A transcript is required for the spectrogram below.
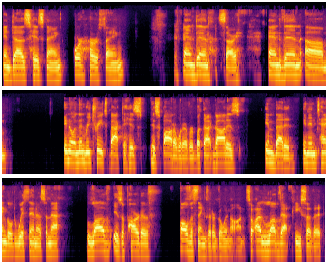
and does his thing or her thing. and then, sorry, and then, um, you know, and then retreats back to his his spot or whatever. But that God is embedded and entangled within us, and that love is a part of all the things that are going on. So I love that piece of it.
